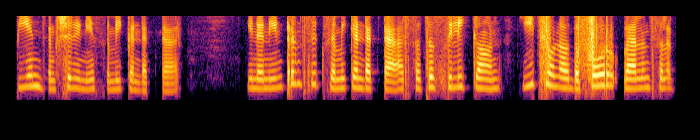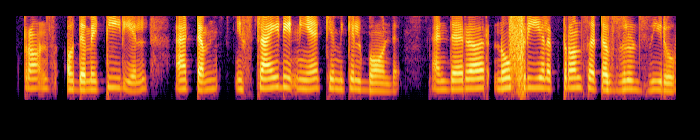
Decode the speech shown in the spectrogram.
PN junction in a semiconductor. In an intrinsic semiconductor such as silicon, each one of the four valence electrons of the material atom is tied in a chemical bond and there are no free electrons at absolute zero.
